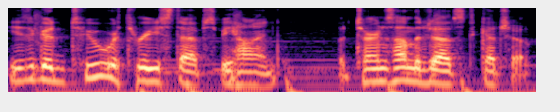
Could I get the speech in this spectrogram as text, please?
He's a good two or three steps behind, but turns on the Jets to catch up.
